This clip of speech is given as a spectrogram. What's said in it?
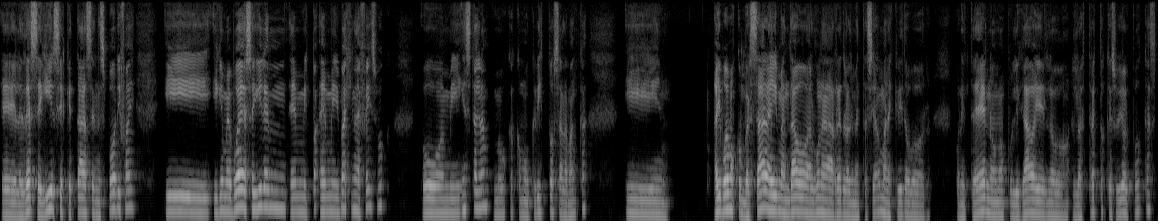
eh, les des seguir si es que estás en Spotify. Y, que me puedes seguir en mi página de Facebook o en mi Instagram. Me buscas como Cristo Salamanca. Y ahí podemos conversar. Ahí me han dado alguna retroalimentación. Me han escrito por, por interno, me han publicado ahí en, los, extractos que subió el podcast.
